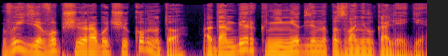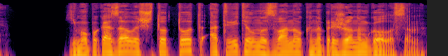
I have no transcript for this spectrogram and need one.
Выйдя в общую рабочую комнату, Адамберг немедленно позвонил коллеге. Ему показалось, что тот ответил на звонок напряженным голосом.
